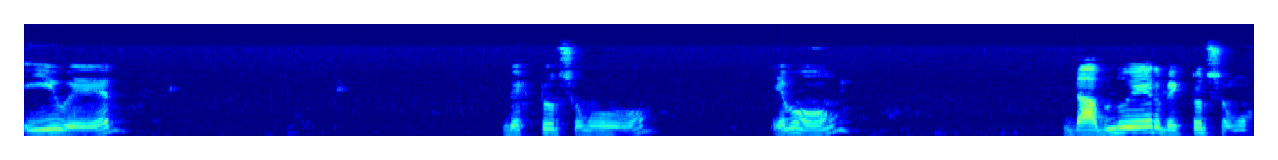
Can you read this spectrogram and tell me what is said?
ইউ এর ভেক্টর সমূহ এবং ডাব্লু এর ভেক্টর সমূহ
